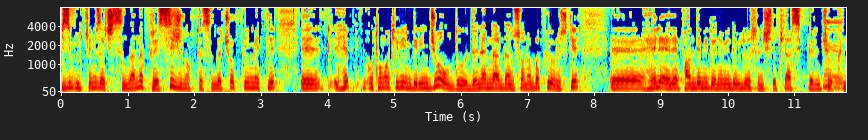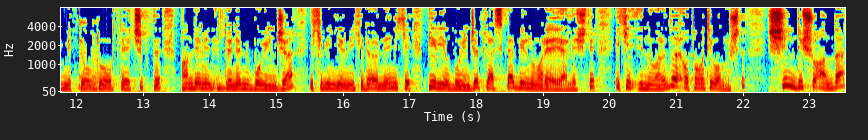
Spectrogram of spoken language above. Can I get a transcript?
bizim ülkemiz açısından da prestij noktasında çok kıymetli. Ee, hep otomotivin birinci olduğu dönemlerden sonra bakıyoruz ki e, hele hele pandemi döneminde biliyorsun işte plastiklerin çok kıymetli olduğu ortaya çıktı. Pandemi dönemi boyunca 2022'de örneğin iki, bir yıl boyunca plastikler bir numaraya yerleşti. İki numarada da otomotiv olmuştu. Şimdi şu anda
